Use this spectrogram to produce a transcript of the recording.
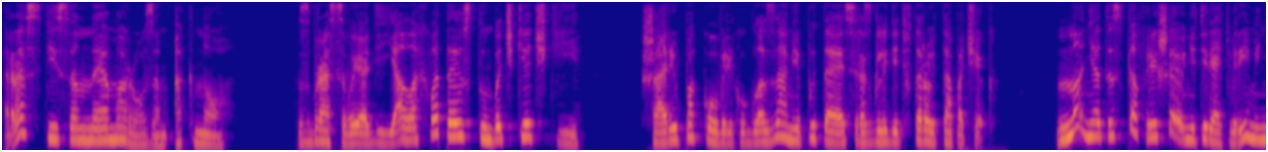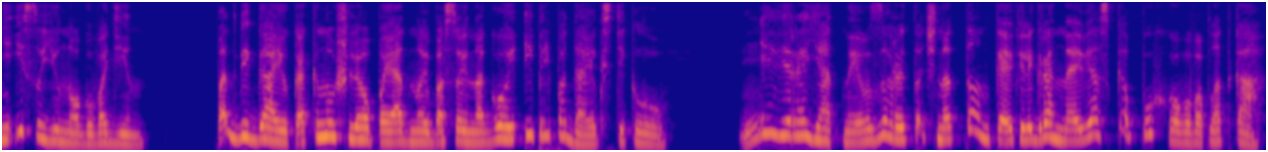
расписанное морозом окно. Сбрасываю одеяло, хватаю с тумбочки очки, Шарю по коврику глазами, пытаясь разглядеть второй тапочек. Но не отыскав, решаю не терять времени и сую ногу в один. Подбегаю к окну, шлепая одной босой ногой и припадаю к стеклу. Невероятные узоры, точно тонкая филигранная вязка пухового платка.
